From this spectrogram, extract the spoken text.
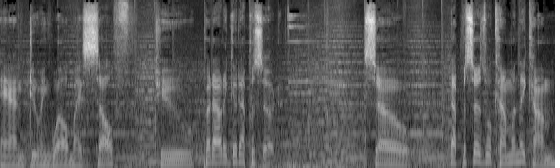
and doing well myself to put out a good episode. So, episodes will come when they come,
